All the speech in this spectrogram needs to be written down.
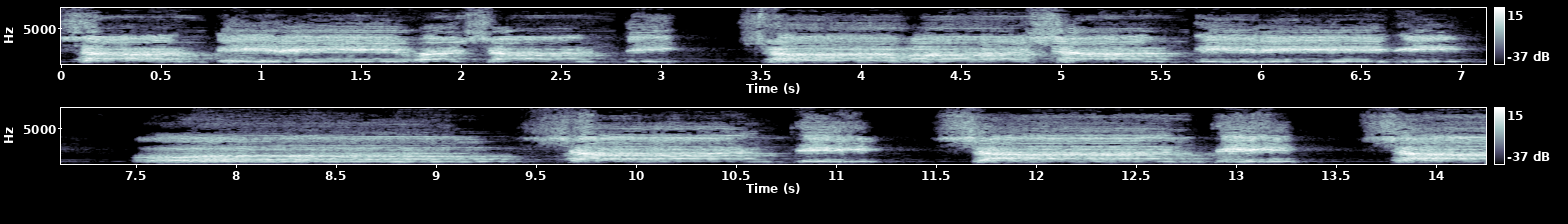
शान्तिरेव शान्ति। क्षमा शान्ति शान्ति शान्तिः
